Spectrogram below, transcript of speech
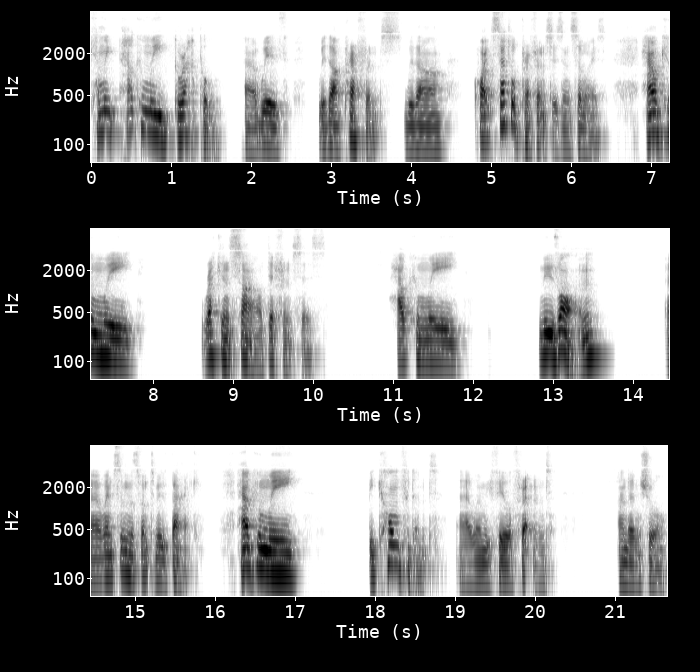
can we how can we grapple uh, with with our preference, with our quite settled preferences in some ways. How can we reconcile differences? How can we move on uh, when some of us want to move back? How can we be confident uh, when we feel threatened and unsure?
